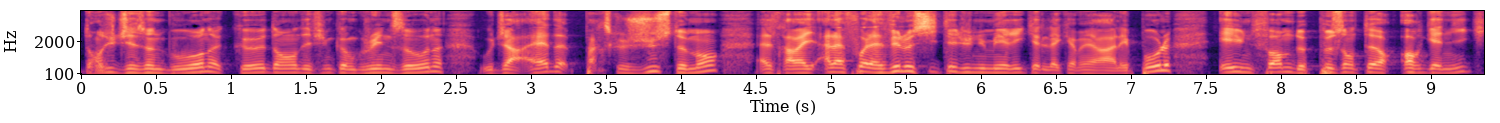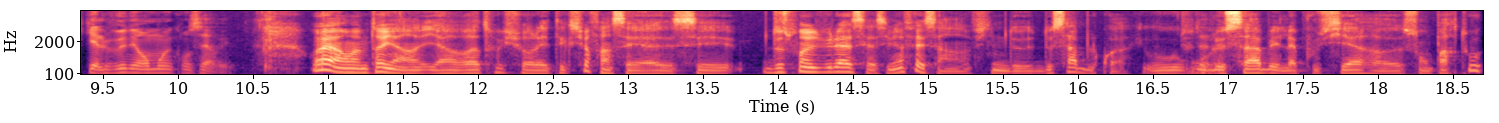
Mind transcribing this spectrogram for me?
dans du Jason Bourne, que dans des films comme Green Zone ou Jarhead, parce que justement, elle travaille à la fois la vélocité du numérique et de la caméra à l'épaule et une forme de pesanteur organique qu'elle veut néanmoins conserver. Ouais, en même temps, il y, y, a un vrai truc sur les textures. Enfin, c'est, de ce point de vue-là, c'est assez bien fait. C'est un film de, de sable, quoi, où, le sable et la poussière euh, sont partout.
